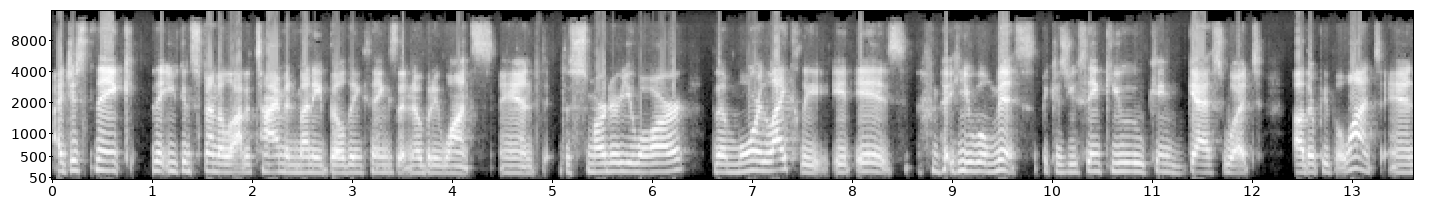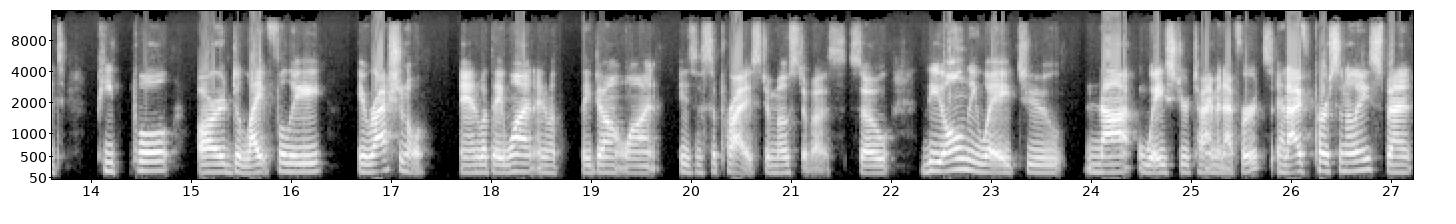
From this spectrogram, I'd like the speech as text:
I just think that you can spend a lot of time and money building things that nobody wants. And the smarter you are, the more likely it is that you will miss because you think you can guess what other people want. And people are delightfully irrational and what they want and what they don't want is a surprise to most of us. So the only way to not waste your time and efforts and I've personally spent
